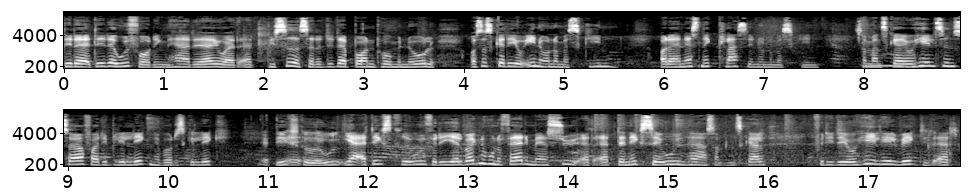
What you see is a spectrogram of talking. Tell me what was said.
Det der, det der udfordringen her, det er jo, at, at vi sidder og sætter det der bånd på med nåle, og så skal det jo ind under maskinen, og der er næsten ikke plads ind under maskinen. Så man skal jo hele tiden sørge for, at det bliver liggende, hvor det skal ligge. Ja, de ikke skrider ud. Ja, at det ikke skrider ud, for det hjælper ikke, når hun er færdig med at sy, at, at den ikke ser ud her, som den skal. Fordi det er jo helt, helt vigtigt, at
